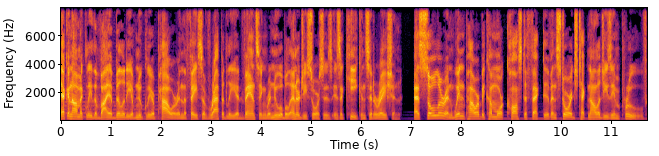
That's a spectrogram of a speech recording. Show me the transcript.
Economically, the viability of nuclear power in the face of rapidly advancing renewable energy sources is a key consideration. As solar and wind power become more cost-effective and storage technologies improve,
